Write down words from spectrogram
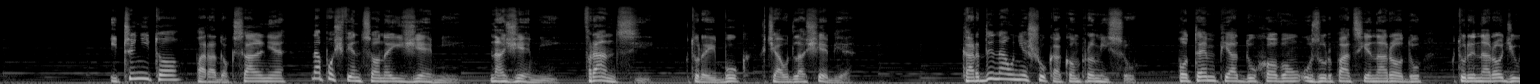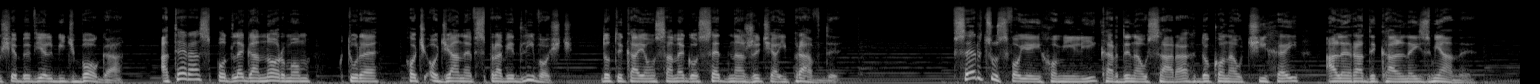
I czyni to, paradoksalnie, na poświęconej ziemi, na ziemi, Francji, której Bóg chciał dla siebie. Kardynał nie szuka kompromisu, potępia duchową uzurpację narodu, który narodził się, by wielbić Boga, a teraz podlega normom, które, choć odziane w sprawiedliwość, dotykają samego sedna życia i prawdy. W sercu swojej homilii kardynał Sarach dokonał cichej, ale radykalnej zmiany.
